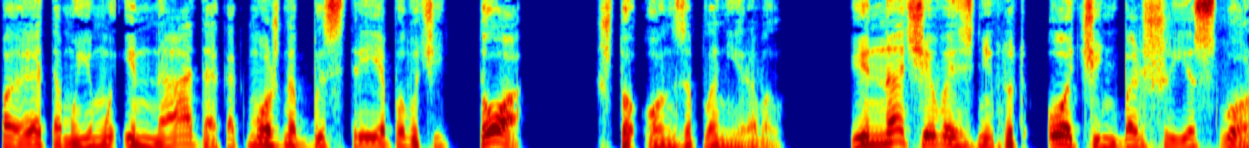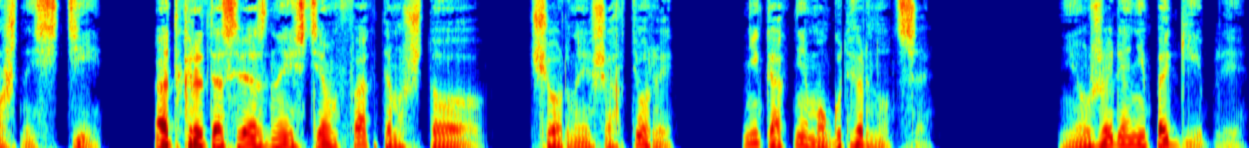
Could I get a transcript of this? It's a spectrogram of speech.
поэтому ему и надо как можно быстрее получить то, что он запланировал. Иначе возникнут очень большие сложности, открыто связанные с тем фактом, что черные шахтеры никак не могут вернуться. Неужели они погибли?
